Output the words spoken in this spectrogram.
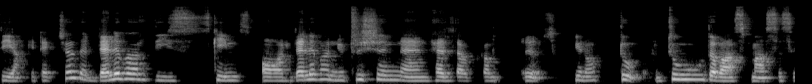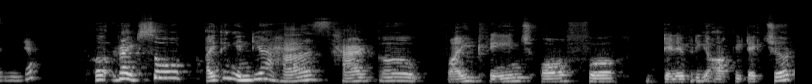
the architecture that deliver these schemes or deliver nutrition and health outcome, uh, you know, to to the vast masses in India? Uh, right. So I think India has had a wide range of uh, delivery architecture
